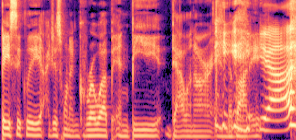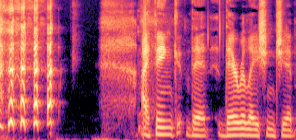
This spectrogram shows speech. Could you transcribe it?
Basically, I just want to grow up and be Dalinar and Navani. yeah. I think that their relationship,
